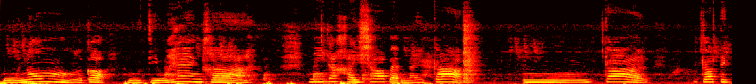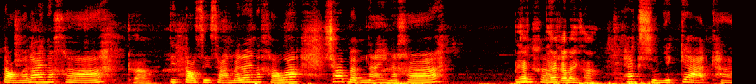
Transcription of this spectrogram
หมูนุ่ม แล้วก็หมูจิ๋วแห้งค่ะ นี่ถ้าใครชอบแบบไหนก็ อืม ก็ ก็ติดต่อมาได้นะคะ ค่ะ ติดต่อสื่อสารมาได้นะคะว่าชอบแบบไหนนะคะแพ็คนี่ค่ะแพ็คอะไรคะ แพ็กสุญญากาศค่ะ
